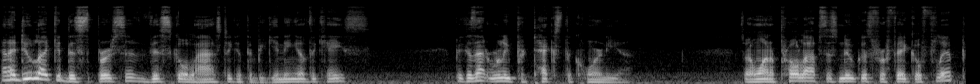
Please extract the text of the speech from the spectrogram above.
And I do like a dispersive viscoelastic at the beginning of the case because that really protects the cornea. So I want to prolapse this nucleus for phaco flip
